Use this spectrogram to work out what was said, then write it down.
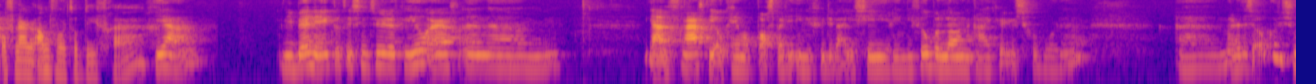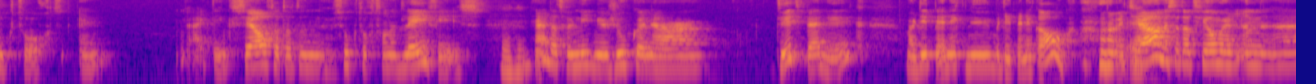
of naar een antwoord op die vraag. Ja, wie ben ik? Dat is natuurlijk heel erg een, ehm, ja, een vraag die ook helemaal past bij de individualisering, die veel belangrijker is geworden. Ehm, maar dat is ook een zoektocht. En nou, ik denk zelf dat dat een zoektocht van het leven is. Mhm. dat we niet meer zoeken naar dit ben ik, maar dit ben ik nu, maar dit ben ik ook. Weet je wel? Dus dat dat veel meer een, uh,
